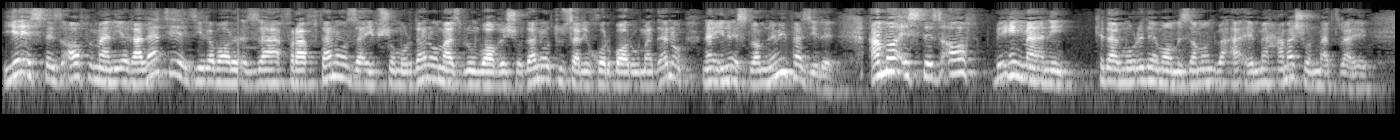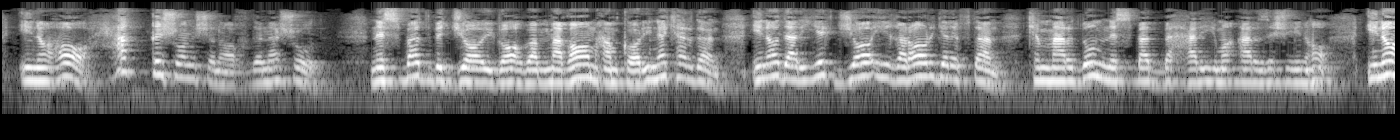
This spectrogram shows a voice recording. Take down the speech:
یه استضعاف معنی غلطه زیر بار ضعف رفتن و ضعیف شمردن و مظلوم واقع شدن و تو سری خوربار اومدن و نه این اسلام نمیپذیره. اما استضعاف به این معنی که در مورد امام زمان و ائمه همشون مطرحه اینها حقشون شناخته نشد. نسبت به جایگاه و مقام همکاری نکردند اینا در یک جایی قرار گرفتن که مردم نسبت به حریم و ارزش اینها. اینا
